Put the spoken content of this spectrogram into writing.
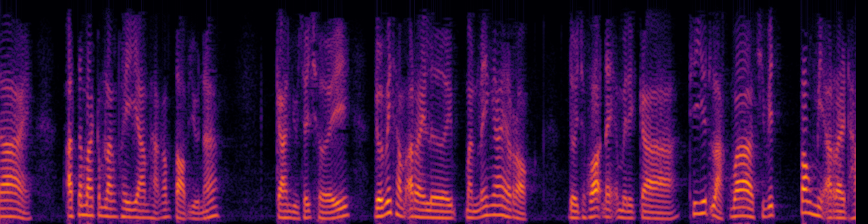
ได้อาตมากำลังพยายามหาคำตอบอยู่นะ การอยู่เฉยๆ โดยไม่ทำอะไรเลยมันไม่ง่ายหรอก โดยเฉพาะในอเมริกาที่ยึดหลักว่าชีวิตต้องมีอะไรท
